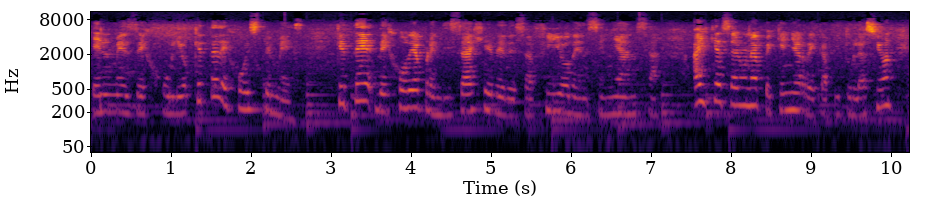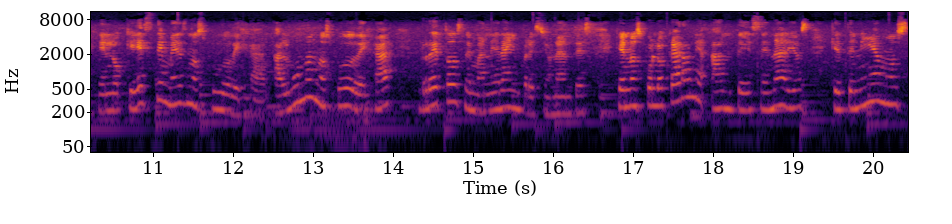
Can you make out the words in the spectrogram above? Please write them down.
el mes de julio. ¿Qué te dejó este mes? ¿Qué te dejó de aprendizaje, de desafío, de enseñanza? Hay que hacer una pequeña recapitulación en lo que este mes nos pudo dejar. Algunos nos pudo dejar retos de manera impresionantes que nos colocaron ante escenarios que teníamos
